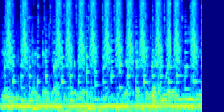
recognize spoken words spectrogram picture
Shoot, I think I got the what I needed.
